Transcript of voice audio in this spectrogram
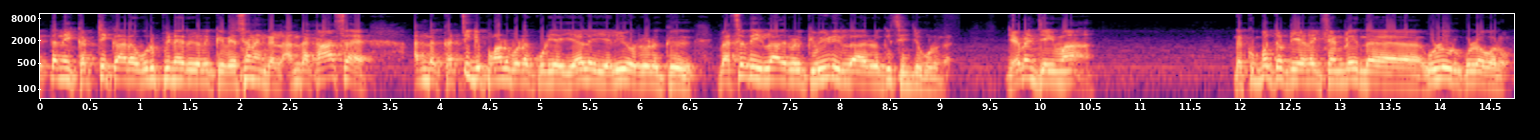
எத்தனை கட்சிக்கார உறுப்பினர்களுக்கு வசனங்கள். அந்த காசை அந்த கட்சிக்கு பாடுபடக்கூடிய ஏழை எளியோர்களுக்கு வசதி இல்லாதவர்களுக்கு வீடு இல்லாதவர்களுக்கு செஞ்சு கொடுங்க. எவன் செய்வான் இந்த குப்பத்தொட்டி எலெக்ஷனில் இந்த உள்ளூருக்குள்ளே வரும்.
